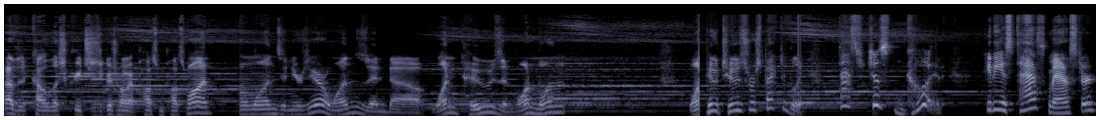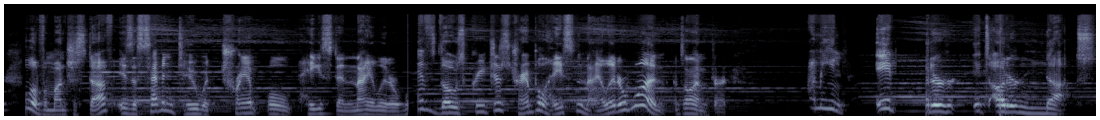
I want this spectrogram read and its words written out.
Other colorless creatures you control at plus one plus one. One ones and your zero ones, and uh, one twos and one one one, two, twos, respectively. That's just good. Hideous Taskmaster, full of a bunch of stuff, is a 7 2 with Trample, Haste, and Annihilator. Gives those creatures Trample, Haste, and Annihilator 1 until end of turn. I mean, it utter, it's utter nuts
